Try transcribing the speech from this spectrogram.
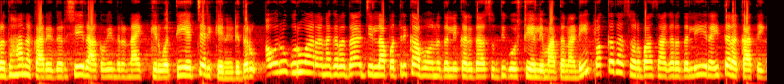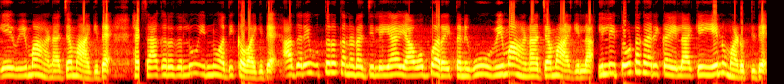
ಪ್ರಧಾನ ಕಾರ್ಯದರ್ಶಿ ರಾಘವೇಂದ್ರ ನಾಯ್ಕ್ ಕಿರುವತ್ತಿ ಎಚ್ಚರಿಕೆ ನೀಡಿದರು. ಅವರು ಗುರುವಾರ ನಗರದ ಜಿಲ್ಲಾ ಪತ್ರಿಕಾ ಭವನದಲ್ಲಿ ಕರೆದ ಸುದ್ದಿಗೋಷ್ಠಿಯಲ್ಲಿ ಮಾತನಾಡಿ, ಪಕ್ಕದ ಸೊರಬ ಸಾಗರದಲ್ಲಿ ರೈತರ ಖಾತೆಗೆ ವಿಮಾ ಹಣ ಜಮಾ ಆಗಿದೆ. ಸಾಗರದಲ್ಲೂ ಇನ್ನೂ ಅಧಿಕವಾಗಿದೆ. ಆದರೆ ಉತ್ತರ ಕನ್ನಡ ಜಿಲ್ಲೆಯ ಯಾವೊಬ್ಬ ರೈತನಿಗೂ ವಿಮಾ ಹಣ ಜಮಾ ಆಗಿಲ್ಲ. ಇಲ್ಲಿ ತೋಟಗಾರಿಕಾ ಇಲಾಖೆ ಏನು ಮಾಡುತ್ತಿದೆ?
